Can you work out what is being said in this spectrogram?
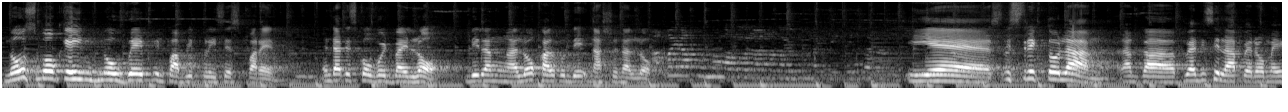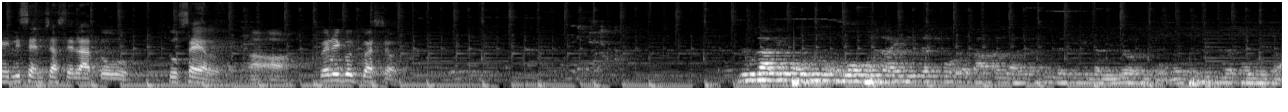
no smoking, no vape in public places pa rin. And that is covered by law. Hindi lang uh, local, kundi national law. Kaya kung mawawala na kayo yung nagtitinda Yes, stricto lang. Nag, ah, pwede sila pero may lisensya sila to to sell. Oo. Very good question. Yung lagi po umuubo na inilan po natatanggal kasi naninigarilyo ano po. May posible po mo sa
